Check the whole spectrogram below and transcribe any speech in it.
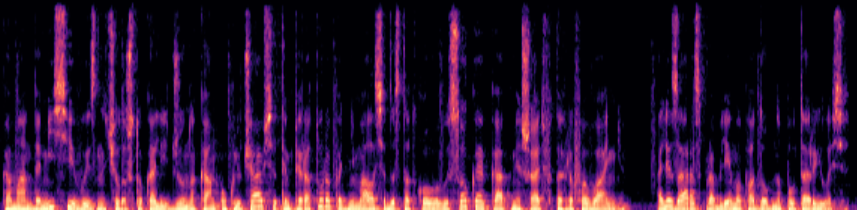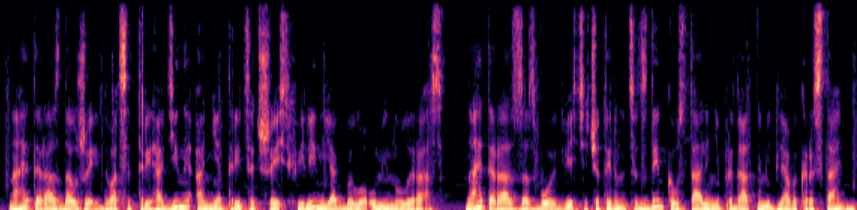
Каманда місіі вызначыла, што калі Джунакам уключаўся, тэмпература паднімалася дастаткова высокая, каб мяшаць фатаграфаванню. Але зараз праблема падобна паўтарылася. На гэты раз даўжэй 23 гадзіны, а не 36 хвілін, як было ў мінулы раз. На гэты раз за збою 214 здымкаў сталі непрыдатнымі для выкарыстання.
